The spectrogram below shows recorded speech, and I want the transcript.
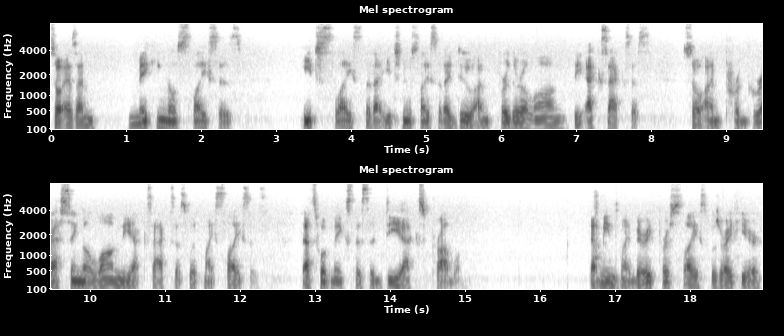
So as I'm making those slices, each slice that I, each new slice that I do, I'm further along the x-axis. So I'm progressing along the x-axis with my slices. That's what makes this a dx problem. That means my very first slice was right here.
